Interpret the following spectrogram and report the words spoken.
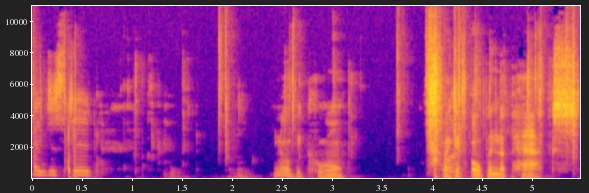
I just did. You know what'd be cool? If I could open the packs.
